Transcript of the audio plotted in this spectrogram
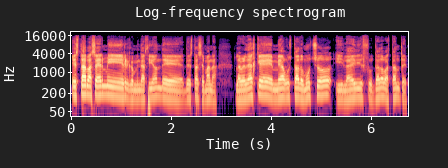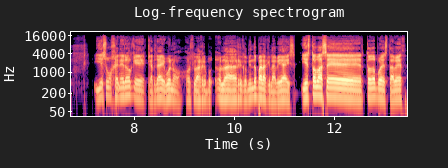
Esta va a ser mi recomendación de, de esta semana. La verdad es que me ha gustado mucho y la he disfrutado bastante y es un género que, que atrae. Bueno, os la, recomiendo para que la veáis. Y esto va a ser todo por esta vez.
